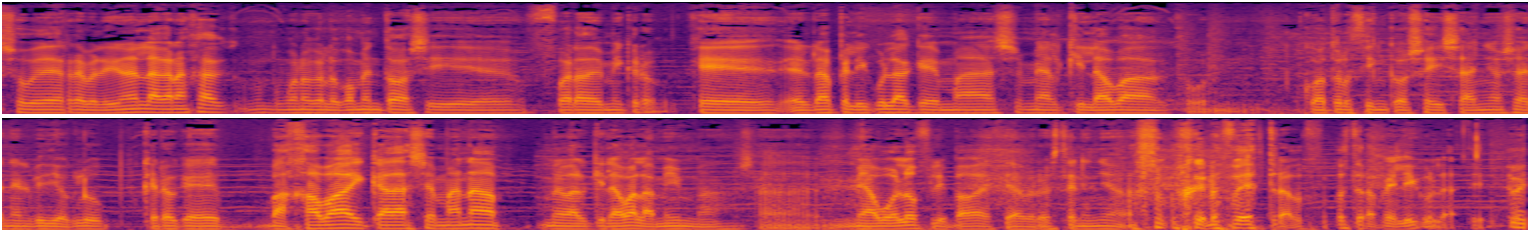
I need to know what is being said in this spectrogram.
sobre Rebelión en la Granja, bueno, que lo comento así eh, fuera de micro, que es la película que más me alquilaba con 4, 5, 6 años en el videoclub. Creo que bajaba y cada semana me alquilaba la misma. O sea, mi abuelo flipaba, decía, pero este niño, ¿por qué no ve otra, otra película, tío?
